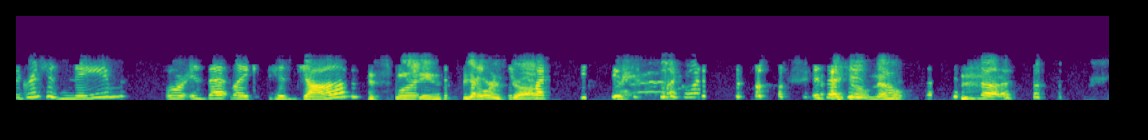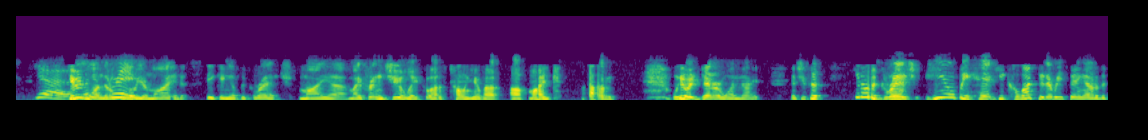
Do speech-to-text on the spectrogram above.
the Grinch his name, or is that like his job? His Or is species, it, yeah, like, or his his job. like what? is that I his? don't know. Uh, yeah. Here's one that'll Grinch? blow your mind. Speaking of the Grinch, my uh, my friend Julie, who I was telling you about off mic, um, we were at dinner one night, and she said, "You know, the Grinch, he only had he collected everything out of the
